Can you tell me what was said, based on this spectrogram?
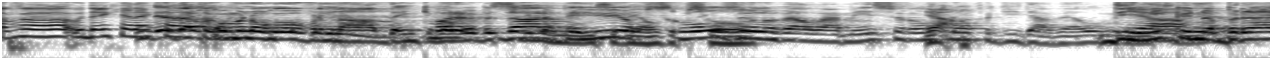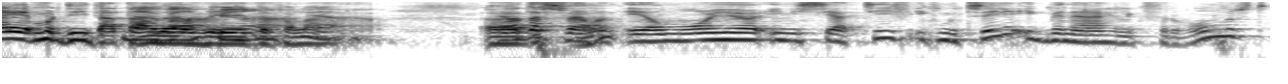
af eh, hoe dat je dat Ja, gaat daar gaan we nog over nadenken. Maar, we Maar hebben daar bij u op school, zullen wel wat mensen rondlopen die dat wel Die niet kunnen breien, maar die dat dan Dat wel, wel weten. voilà. ja. Ja, Eh, dat dus is wel een heel mooi initiatief. Ik moet zeggen, ik ben eigenlijk verwonderd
